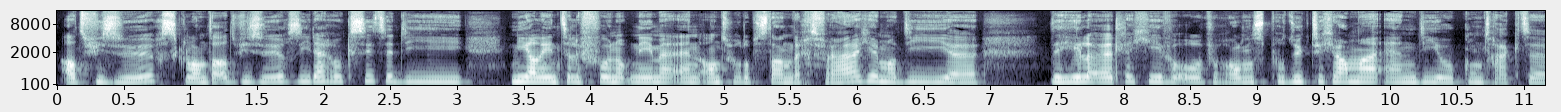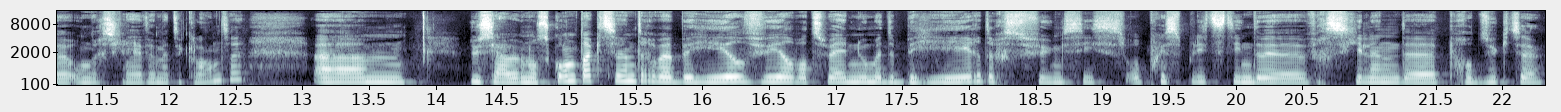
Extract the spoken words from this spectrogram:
adviseurs, klantenadviseurs die daar ook zitten, die niet alleen telefoon opnemen en antwoord op standaard vragen, maar die de hele uitleg geven over ons productengamma en die ook contracten onderschrijven met de klanten. Um, dus ja, we hebben ons contactcenter. We hebben heel veel wat wij noemen de beheerdersfuncties, opgesplitst in de verschillende producten.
